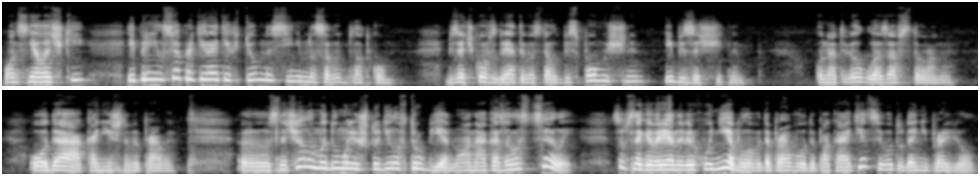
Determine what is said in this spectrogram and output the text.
Он снял очки и принялся протирать их темно-синим носовым платком. Без очков взгляд его стал беспомощным и беззащитным. Он отвел глаза в сторону. «О, да, конечно, вы правы. Э, сначала мы думали, что дело в трубе, но она оказалась целой. Собственно говоря, наверху не было водопровода, пока отец его туда не провел.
